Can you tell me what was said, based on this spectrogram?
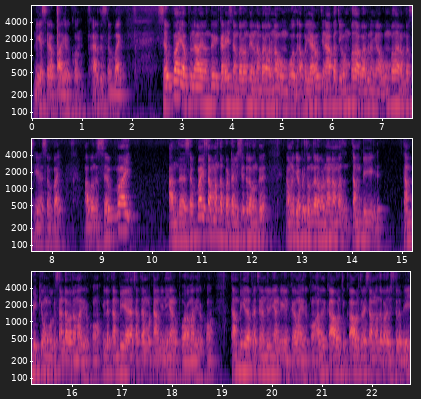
மிக சிறப்பாக இருக்கும். அடுத்து செவ்வாய். செவ்வாய் அப்படின்னாலே வந்து கடைசி நம்பர் வந்து என்ன நம்பர் வரும்னா ஒம்பது அப்போ இரநூத்தி நாற்பத்தி ஒன்பதாக வருதுன்னு ஒன்பதாம் நம்பர் செ- செவ்வாய். அப்போ அந்த செவ்வாய் அந்த செவ்வாய் சம்மந்தப்பட்ட விஷயத்தில் வந்து நம்மளுக்கு எப்படி தொந்தரவு வரும்னா நம்ம தம்பி தம்பிக்கும் உங்களுக்கு சண்டை வர்ற மாதிரி இருக்கும். இல்லை தம்பி யாராவது சத்தம் போட்டாங்க நீங்கள் அங்கே போகிற மாதிரி இருக்கும். தம்பி ஏதாவது பிரச்சனை சொல்லி அங்கே நிற்கிற மாதிரி இருக்கும். அல்லது காவல்துறை காவல்துறை சம்மந்தப்பட்ட விஷயத்தில் போய்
